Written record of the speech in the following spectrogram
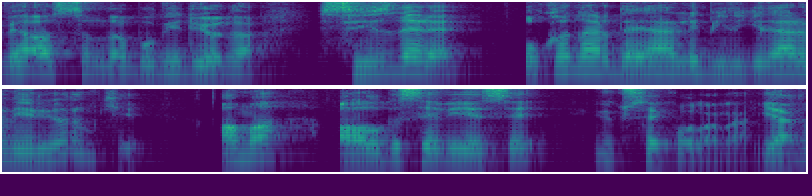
Ve aslında bu videoda sizlere o kadar değerli bilgiler veriyorum ki ama algı seviyesi yüksek olana yani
